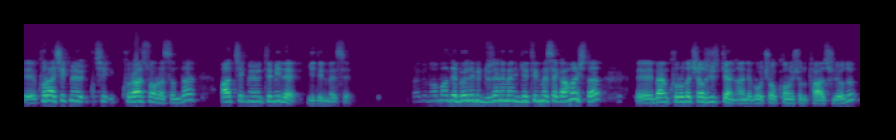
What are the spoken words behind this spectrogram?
e, kura çekme çe- kura sonrasında ad çekme yöntemiyle gidilmesi. Tabii normalde böyle bir düzenlemenin getirilmesi amaç da e, ben kurulda çalışırken hani bu çok konuşulup tartışılıyordu.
